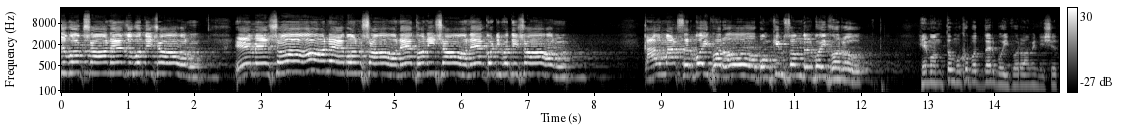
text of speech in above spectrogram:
যুবক, শোন, এ যুবতী, শোন। এ মে শোন, এ বোন, শোন, এ ধনী, শোন, এ কোটিপতি, শোন। কাল মার্কসের বই পড়ো, বঙ্কিমচন্দ্রের বই পড়ো। হেমন্ত মুখোপাধ্যায়ের বই পড়ো, আমি নিষেধ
